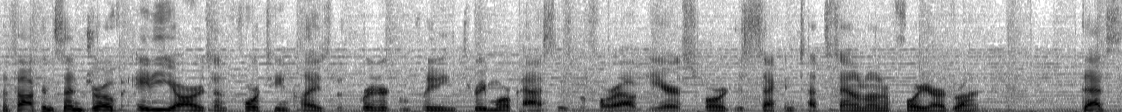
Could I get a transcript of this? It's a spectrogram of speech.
The Falcons then drove 80 yards on 14 plays, with Ridder completing three more passes before Allgeier scored his second touchdown on a four yard run. That's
